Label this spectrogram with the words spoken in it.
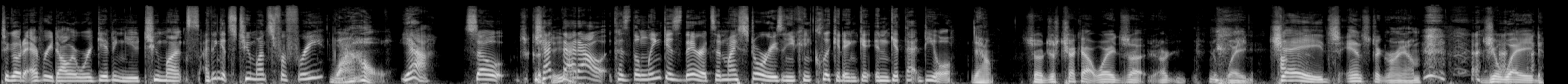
to go to Every Dollar, we're giving you two months. I think it's two months for free. wow. Yeah. So check deal. that out because the link is there. It's in my stories, and you can click it and get and get that deal. Yeah. So just check out Wade's uh, or Wade Jade's Instagram, Jawade,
